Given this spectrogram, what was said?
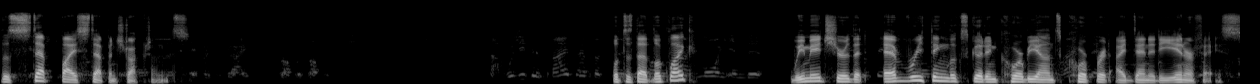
the step by step instructions. What does that look like? We made sure that everything looks good in Corbion's corporate identity interface.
